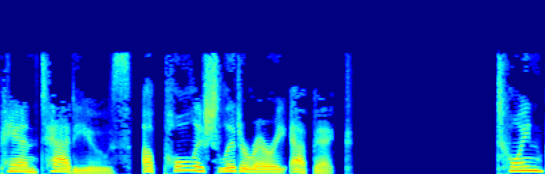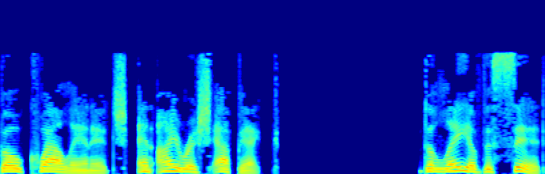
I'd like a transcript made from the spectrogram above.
Pan Tadeusz, a Polish literary epic. Bó Cúailnge, an Irish epic. The Lay of the Cid,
